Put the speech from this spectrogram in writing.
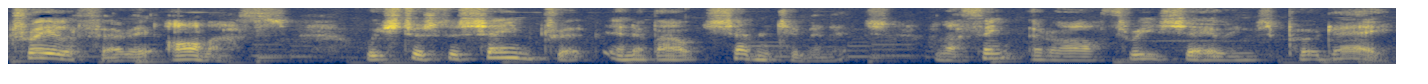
trailer ferry Armas which does the same trip in about 70 minutes, and I think there are three sailings per day.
